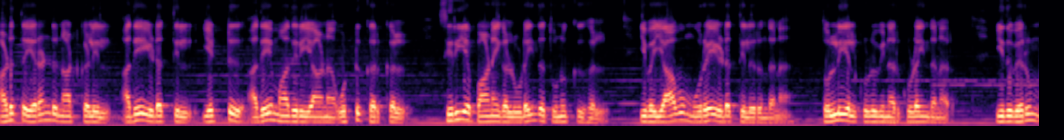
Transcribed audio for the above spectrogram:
அடுத்த இரண்டு நாட்களில் அதே இடத்தில் எட்டு அதே மாதிரியான ஒட்டுக்கற்கள் சிறிய பானைகள் உடைந்த துணுக்குகள். இவை யாவும் ஒரே இடத்தில் இருந்தன தொல்லியல் குழுவினர் குழைந்தனர். இது வெறும்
